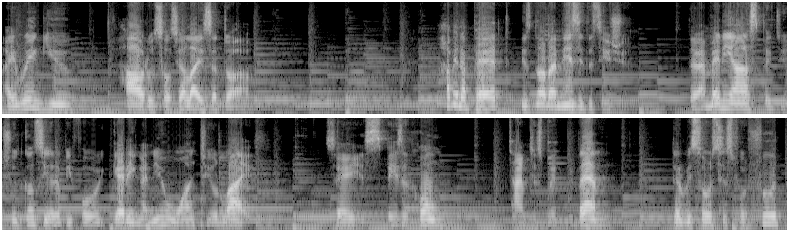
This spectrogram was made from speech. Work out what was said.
I bring you how to socialize a dog. Having a pet is not an easy decision. There are many aspects you should consider before getting a new one to your life. Say, space at home, time to spend with them, the resources for food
